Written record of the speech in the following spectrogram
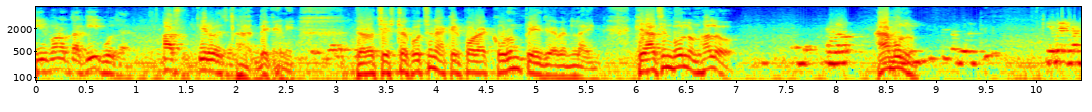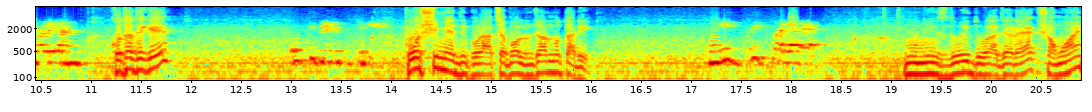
নির্ভরতাকেই বোঝায়। আসুন কে রয়েছে? হ্যাঁ দেখে নি যারা চেষ্টা করছেন একের পর এক করুন পেয়ে যাবেন লাইন। কে আছেন বলুন? হ্যালো হ্যালো হ্যাঁ, বলুন। কোথা থেকে? পশ্চিম মেদিনীপুর। আচ্ছা বলুন জন্ম তারিখ। উনিশ দুই দু হাজার এক সময়?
